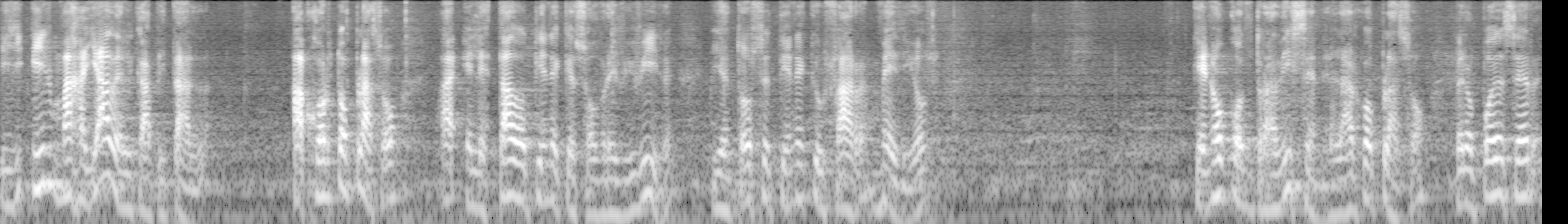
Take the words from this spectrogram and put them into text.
y ir más allá del capital. A corto plazo, el Estado tiene que sobrevivir y entonces tiene que usar medios que no contradicen en largo plazo, pero pueden ser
